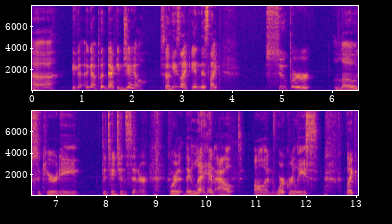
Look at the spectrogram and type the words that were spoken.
Uh, he got, he got put back in jail. So he's like in this like super low security detention center where they let him out on work release. Like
